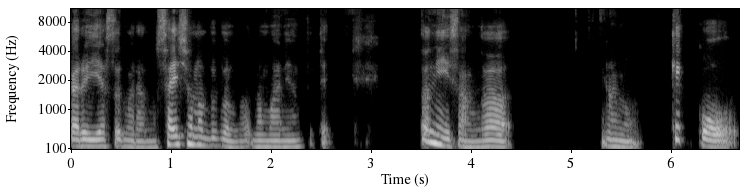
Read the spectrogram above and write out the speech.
明るい安村の最初の部分が名前になってて、トニーさんが、あの、結構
